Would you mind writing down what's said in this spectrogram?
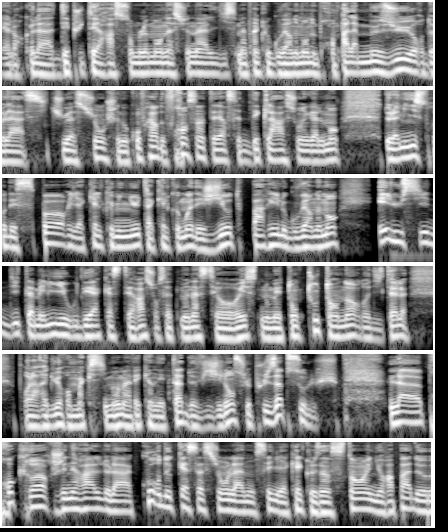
Et alors que la députée Rassemblement National dit ce matin que le gouvernement ne prend pas la mesure de la situation chez nos confrères de France Inter, cette déclaration également de la ministre des Sports il y a quelques minutes, à quelques mois des JO de Paris, le gouvernement est lucide, dit Amélie Oudéa Castera sur cette menace terroriste. Nous mettons tout en ordre, dit-elle, pour la réduire au maximum avec un état de vigilance le plus absolu. La procureure générale de la Cour de cassation l'a annoncé il y a quelques instants, il n'y aura pas de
